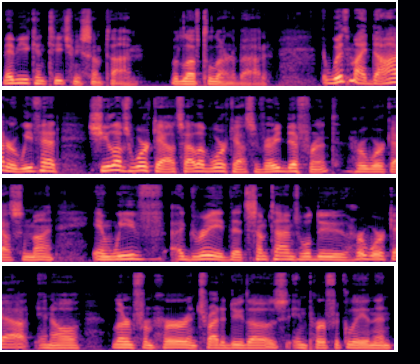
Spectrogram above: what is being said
maybe you can teach me sometime. Would love to learn about it. With my daughter, we've had, she loves workouts. I love workouts. They're very different, her workouts and mine. And we've agreed that sometimes we'll do her workout and I'll learn from her and try to do those imperfectly. And then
